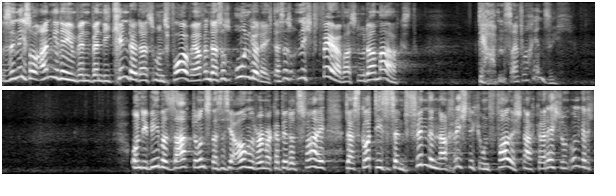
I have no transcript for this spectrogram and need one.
Es ist nicht so angenehm, wenn, wenn die Kinder das uns vorwerfen, das ist ungerecht, das ist nicht fair, was du da magst. Die haben es einfach in sich. Und die Bibel sagt uns, das ist ja auch in Römer Kapitel 2, dass Gott dieses Empfinden nach richtig und falsch, nach gerecht und ungerecht,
